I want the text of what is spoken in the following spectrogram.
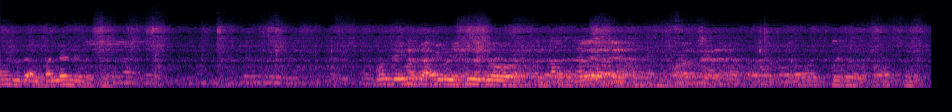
ಬಂದೆ ಅಲ್ಲಿ ಬಂದೇಳಿ ಇದು ಸ್ವಲ್ಪ ಆ, ಬಂಧುಗಳೇ,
